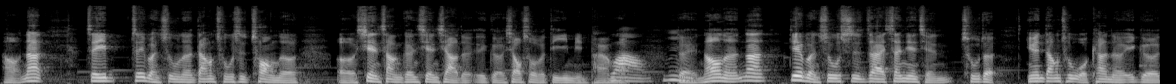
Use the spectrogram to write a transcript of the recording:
好，那这一这一本书呢，当初是创了呃线上跟线下的一个销售的第一名排行榜。对，然后呢，那第二本书是在三年前出的，因为当初我看了一个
